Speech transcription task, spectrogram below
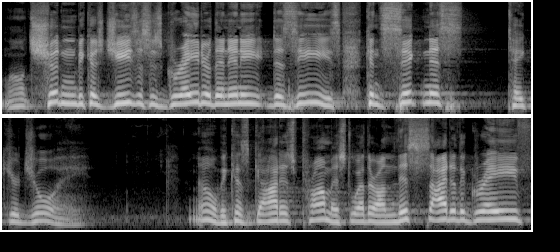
Well, it shouldn't because Jesus is greater than any disease. Can sickness take your joy? No, because God has promised, whether on this side of the grave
